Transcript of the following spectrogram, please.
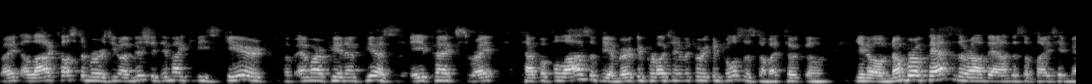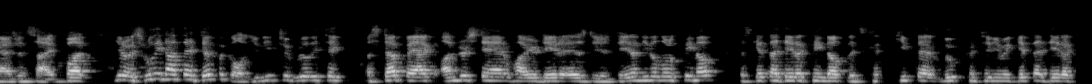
right? A lot of customers, you know, initially they might be scared of MRP and MPS, APICS, right? type of philosophy, American Production Inventory Control System. I took a you know a number of passes around that on the supply chain management side, but you know it's really not that difficult. You need to really take a step back, understand how your data is. Do your data need a little cleanup? Let's get that data cleaned up. Let's keep that loop continuing. Get that data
